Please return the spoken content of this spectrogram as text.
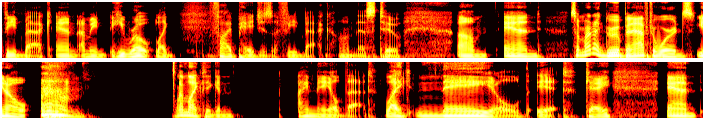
feedback. And I mean, he wrote like 5 pages of feedback on this too. Um and so I'm running a group and afterwards, you know, I'm like thinking I nailed that. Like nailed it. Okay. And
